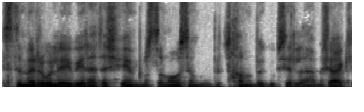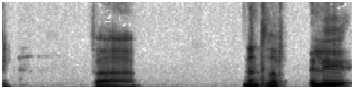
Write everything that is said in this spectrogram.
تستمر ولا يبي لها تشحيم بنص الموسم وبتخنبق وبيصير لها مشاكل؟ فننتظر اللي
